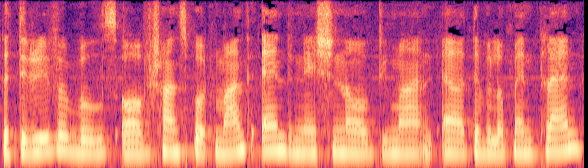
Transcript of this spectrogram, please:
the deliverables of Transport Month and the National Demand uh, Development Plan.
